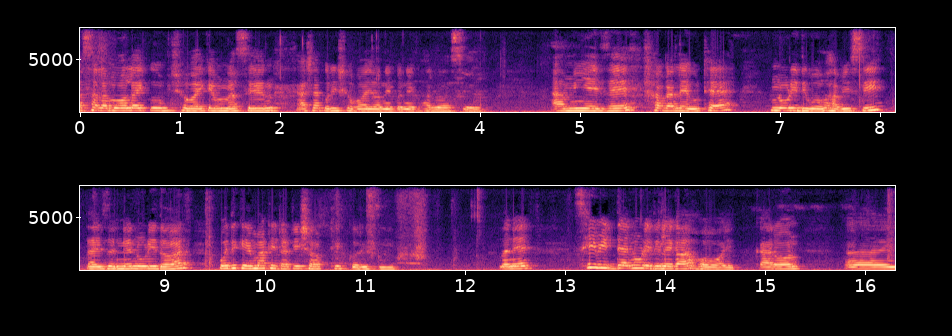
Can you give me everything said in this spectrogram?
আসসালামু আলাইকুম, সবাই কেমন আছেন? আশা করি সবাই অনেক অনেক ভালো আছেন। আমি এই যে সকালে উঠে নুড়ি দিব ভাবিছি, তাই জন্য নুড়ি দেওয়ার, ওইদিকে মাটি টাটি সব ঠিক করেছি। মানে সিমিট দিয়ে নুড়ি দিলে গা হয়, কারণ এই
